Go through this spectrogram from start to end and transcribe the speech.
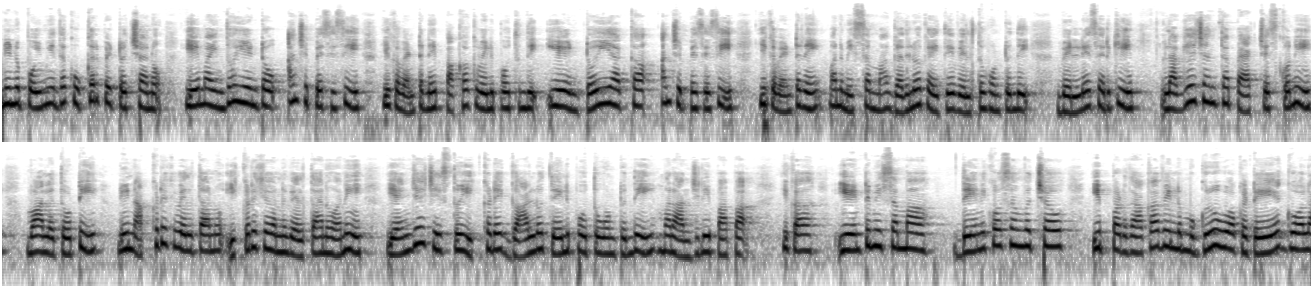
నిన్ను పొయ్యి మీద కుక్కర్ పెట్టొచ్చాను ఏమైందో ఏంటో అని చెప్పేసేసి ఇక వెంటనే పక్కకు వెళ్ళిపోతుంది ఏంటో ఈ అక్క అని చెప్పేసేసి ఇక వెంటనే మన మిస్ అమ్మ గదిలోకి అయితే వెళ్తూ ఉంటుంది. వెళ్ళేసరికి లగేజ్ అంతా ప్యాక్ చేసుకొని వాళ్ళతోటి నేను అక్కడికి వెళ్తాను ఇక్కడికి వెళ్తాను అని ఎంజాయ్ చేస్తూ ఇక్కడే గాల్లో తేలిపోతూ ఉంటుంది మన అంజలి పాప. ఇక ఏంటి మిస్ అమ్మ దేనికోసం వచ్చావు? ఇప్పటిదాకా వీళ్ళ ముగ్గురు ఒకటే గోల.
